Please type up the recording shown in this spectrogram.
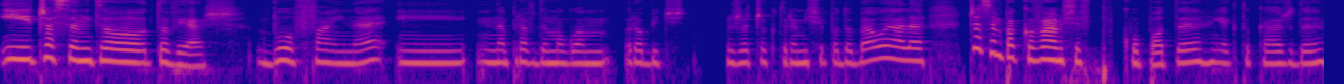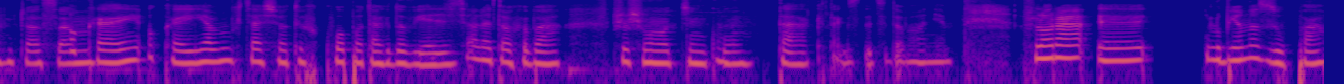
i czasem to, to wiesz, było fajne i, naprawdę mogłam robić rzeczy, które mi się podobały, ale czasem pakowałam się w kłopoty, jak to każdy czasem. Okej, okay, okej, okay. ja bym chciała się o tych kłopotach dowiedzieć, ale to chyba... W przyszłym odcinku. Tak, tak, zdecydowanie. Flora, y, ulubiona zupa?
